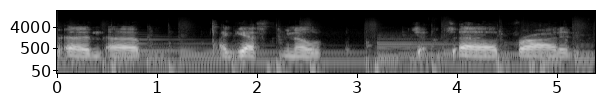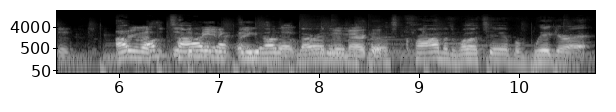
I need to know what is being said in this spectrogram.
uh, uh, I guess you know uh, fraud and the, I'm, Pretty much I'm the- the tired demanding of that idiotic things of- of America. crime is relative of where you're at.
